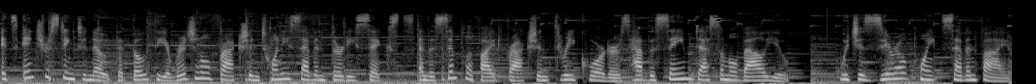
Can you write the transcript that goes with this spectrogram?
It's interesting to note that both the original fraction 27 36 and the simplified fraction 3 quarters have the same decimal value, which is 0.75.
